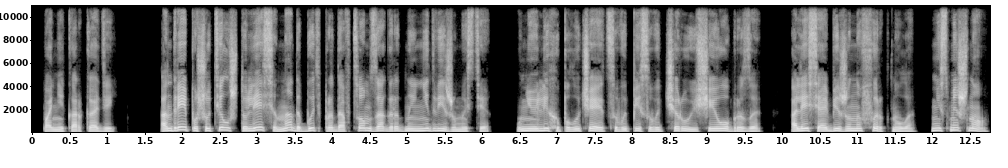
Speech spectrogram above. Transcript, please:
— паник Аркадий. Андрей пошутил, что Лесе надо быть продавцом загородной недвижимости. У нее лихо получается выписывать чарующие образы. Олеся обиженно фыркнула. «Не смешно.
